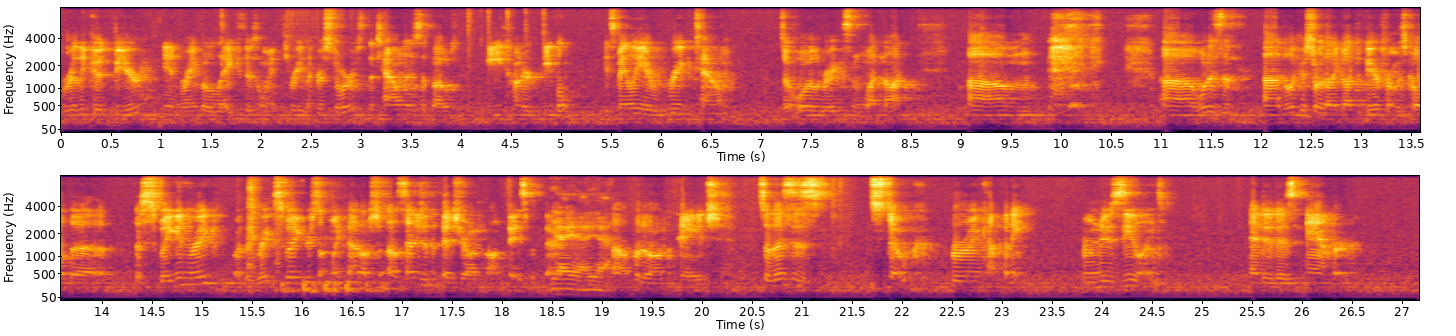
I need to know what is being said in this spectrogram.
really good beer in Rainbow Lake. There's only three liquor stores. The town is about 800 people. It's mainly a rig town, so oil rigs and whatnot. Um, uh, what is it? Uh, the liquor store that I got the beer from is called the the Swig and Rig or the Rig Swig or something like that. I'll, sh- I'll send you the picture on, on Facebook there. Yeah, yeah, yeah. I'll put it on the page. So this is Stoke Brewing Company from New Zealand, and it is amber.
